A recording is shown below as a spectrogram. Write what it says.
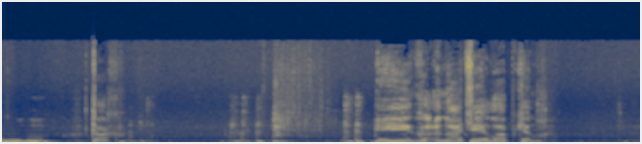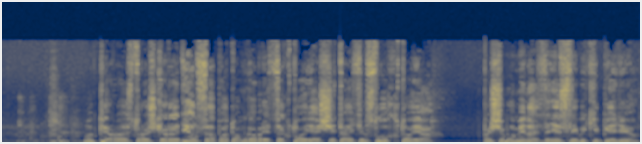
Угу. Так. Игнатий Лапкин. Ну, первая строчка родился, а потом говорится, кто я. Считайте вслух, кто я. Почему меня занесли в Википедию?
